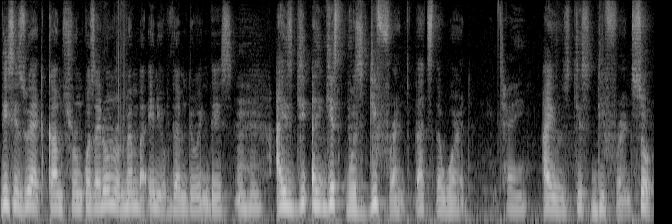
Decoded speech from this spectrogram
this is where it comes from because I don't remember any of them doing this. Mm-hmm. I, I just was different. That's the word. Okay. I was just different. So,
